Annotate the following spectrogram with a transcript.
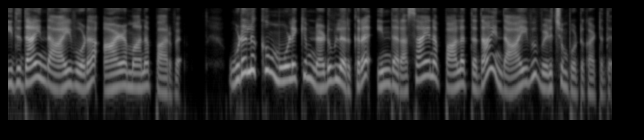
இதுதான் இந்த ஆய்வோட ஆழமான பார்வை. உடலுக்கும் மூளைக்கும் நடுவுல இருக்கிற இந்த ரசாயன பாலத்தை தான் இந்த ஆய்வு வெளிச்சம் போட்டு காட்டுது.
